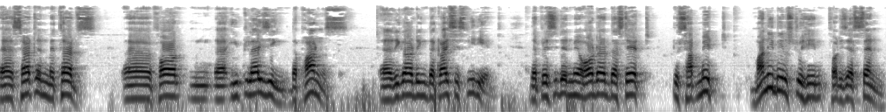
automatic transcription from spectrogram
uh, certain methods uh, for mm, uh, utilizing the funds uh, regarding the crisis period. The president may order the state to submit money bills to him for his assent,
